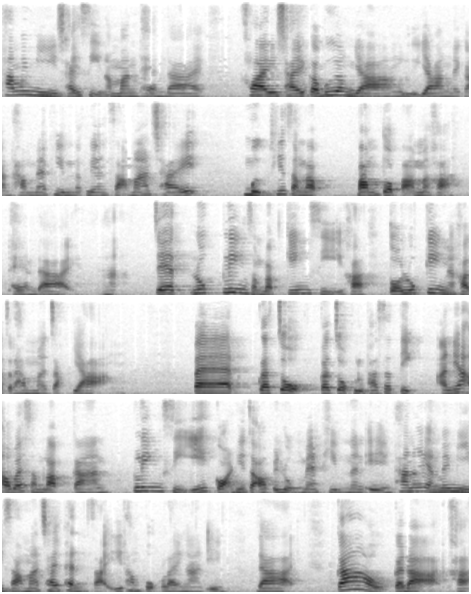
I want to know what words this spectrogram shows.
ถ้าไม่มีใช้สีน้ำมันแทนได้ ใครใช้กระเบื้องยางหรือยางในการทำแม่พิมพ์ นักเรียนสามารถใช้หมึกที่สำหรับปั๊มตัวปั๊มอะค่ะแทนได้เจ็ดลูกกลิ้งสำหรับกิ้งสีค่ะ ตัวลูกกลิ้งนะคะจะทำมาจากยาง 8. กระจก กระจกหรือพลาสติก อันนี้เอาไว้สำหรับการกลิ้งสีก่อนที่จะเอาไปลงแม่พิมพ์นั่นเอง ถ้านักเรียนไม่มีสามารถใช้แผ่นใสที่ทำปกรายงานเองได้ 9. กระดาษค่ะ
